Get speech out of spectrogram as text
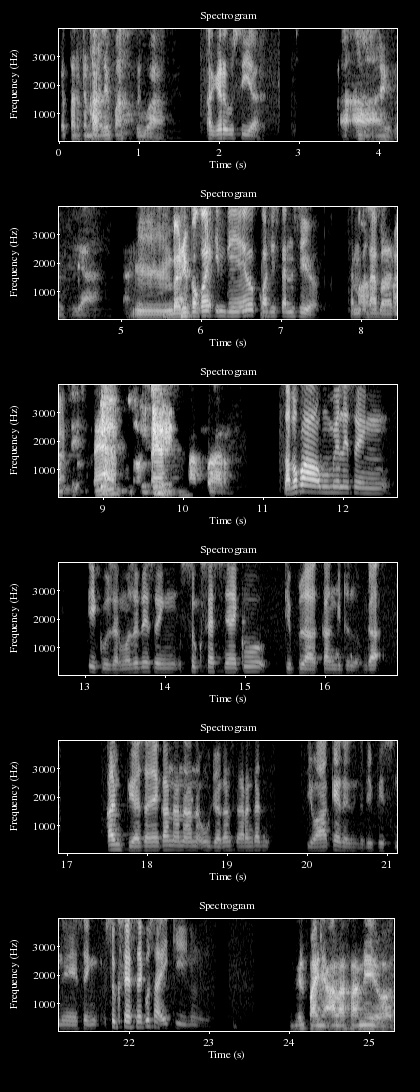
keterkenalnya pas tua Akhir usia. Ah, ah, akhir usia Hmm, berarti pokoknya intinya itu konsistensi ya sama kesabaran. konsisten proses sabar Apa kok kamu milih sing iku Zar? Maksudnya sing suksesnya iku di belakang gitu loh. Enggak kan biasanya kan anak-anak muda kan sekarang kan yo akeh sing dari bisnis sing suksesnya iku saiki gitu. Mungkin banyak alasannya ya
